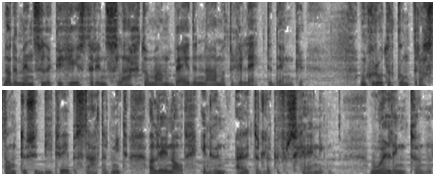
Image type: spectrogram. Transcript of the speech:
dat de menselijke geest erin slaagt om aan beide namen tegelijk te denken. Een groter contrast dan tussen die twee bestaat er niet, alleen al in hun uiterlijke verschijning. Wellington,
